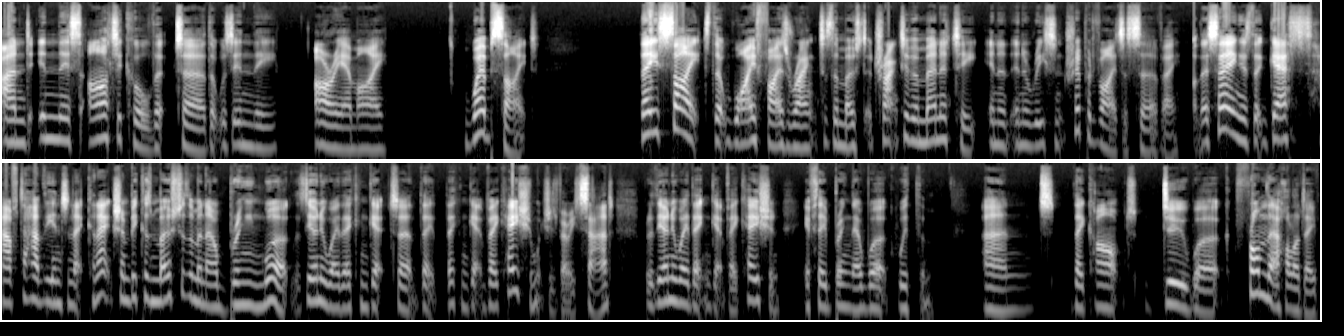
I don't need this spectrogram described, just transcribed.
And in this article that uh, that was in the REMI website, they cite that Wi Fi is ranked as the most attractive amenity in a, in a recent TripAdvisor survey. What they're saying is that guests have to have the internet connection because most of them are now bringing work. That's the only way they can get uh, they, they can get vacation, which is very sad. But the only way they can get vacation if they bring their work with them, and they can't do work from their holiday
